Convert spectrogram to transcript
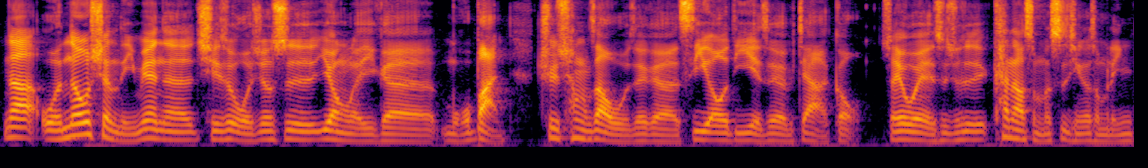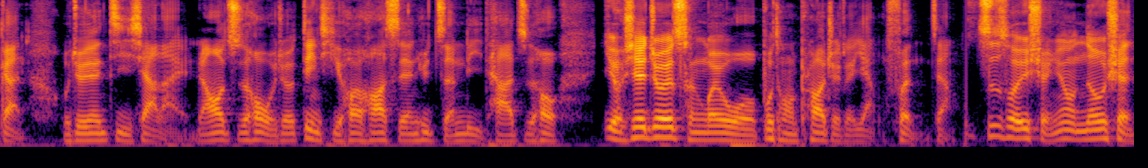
那我 Notion 里面呢，其实我就是用了一个模板去创造我这个 COD 的这个架构，所以我也是就是看到什么事情有什么灵感，我就先记下来，然后之后我就定期会花时间去整理它，之后有些就会成为我不同 project 的养分。这样，之所以选用 Notion，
